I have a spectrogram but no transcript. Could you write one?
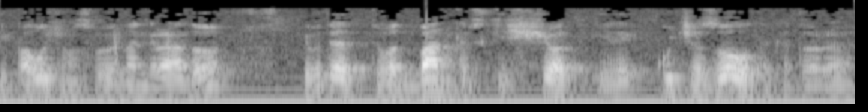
и получим свою награду. И вот этот вот банковский счет или куча золота, которое,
